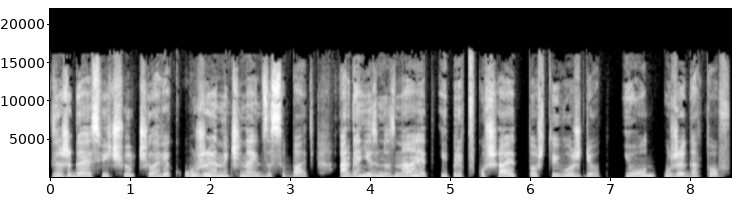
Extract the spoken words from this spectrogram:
Зажигая свечу, человек уже начинает засыпать. Организм знает и предвкушает то, что его ждет, и он уже готов.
